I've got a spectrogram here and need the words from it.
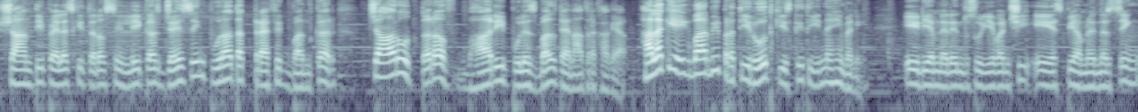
शांति पैलेस की तरफ़ से लेकर जयसिंहपुरा तक ट्रैफ़िक बंद कर चारों तरफ़ भारी पुलिस बल तैनात रखा गया। हालाँकि एक बार भी प्रतिरोध की स्थिति नहीं बनी। ADM Narendra Suryavanshi ASP Amarinder Singh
